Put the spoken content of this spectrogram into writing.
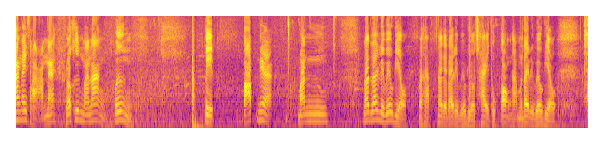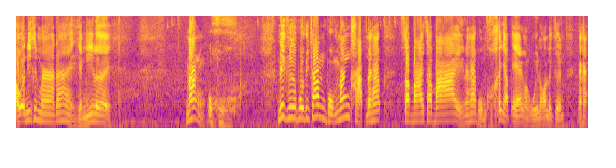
ั่งได้สามนะ แล้วขึ้นมานั่งปึ้ง ปิดปั๊บเนี่ย มันน่าจะได้เลเวลเดียวนะครับ น่าจะได้เลเวลเดียวใช่ถูกต้องครับมันได้เลเวลเดียว เอาอันนี้ขึ้นมาได้อย่างนี้เลย นั่ง โอ้โห นี่คือโพซิชันผมนั่งขับนะครับ สบายสบายนะฮะผมขอขยับแอร์ก่อนโอ้ยร้อนเหลือเกินนะฮะ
